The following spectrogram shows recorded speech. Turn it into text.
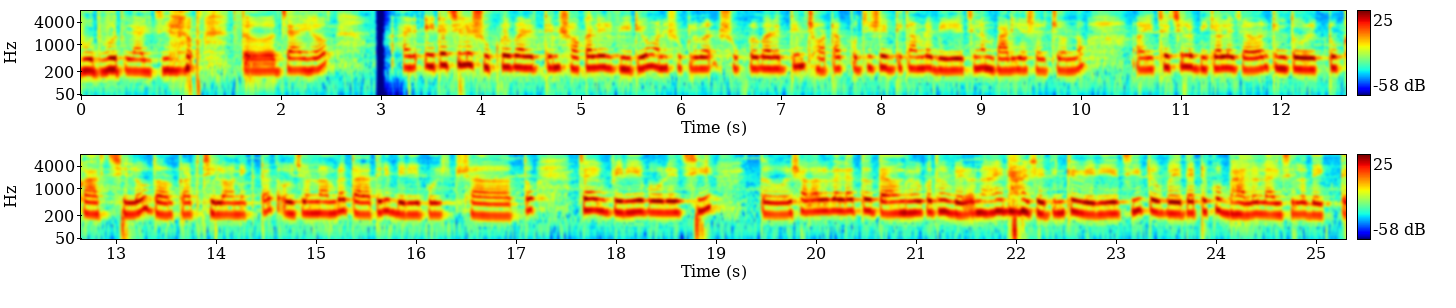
ভূত ভূত লাগছিল। তো যাই হোক আর এটা ছিল শুক্রবারের দিন, সকালের ভিডিও মানে শুক্রবার, শুক্রবারের দিন ছটা পঁচিশের দিকে আমরা বেরিয়েছিলাম বাড়ি আসার জন্য। ইচ্ছে ছিল বিকালে যাওয়ার, কিন্তু ওর একটু কাজ ছিল, দরকার ছিল অনেকটা ওই জন্য আমরা তাড়াতাড়ি বেরিয়ে পড়ি তো যাই বেরিয়ে পড়েছি। তো সকালবেলা তো তেমনভাবে কোথাও বেরোনো হয় না, সেদিনকে বেরিয়েছি, তো ওয়েদারটা খুব ভালো লাগছিল দেখতে।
